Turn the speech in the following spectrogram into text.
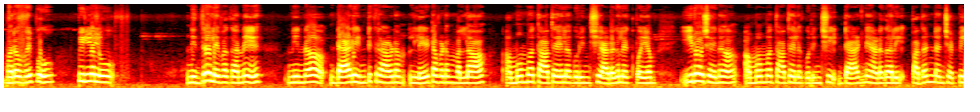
మరోవైపు పిల్లలు నిద్ర లేవగానే నిన్న డాడీ ఇంటికి రావడం లేట్ అవ్వడం వల్ల అమ్మమ్మ తాతయ్యల గురించి అడగలేకపోయాం. ఈ రోజైనా అమ్మమ్మ తాతయ్యల గురించి డాడ్ని అడగాలి పదండి అని చెప్పి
